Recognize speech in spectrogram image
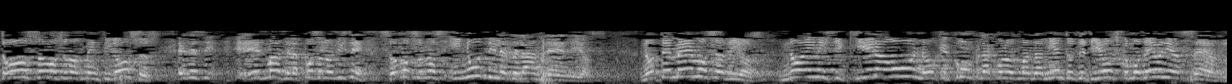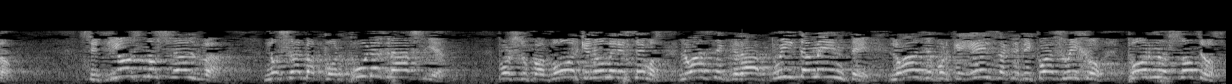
Todos somos unos mentirosos. Es decir, es más, el apóstol nos dice, somos unos inútiles delante de Dios. No tememos a Dios. No hay ni siquiera uno que cumpla con los mandamientos de Dios como debe hacerlo. Si Dios nos salva, nos salva por pura gracia, por su favor que no merecemos. Lo hace gratuitamente. Lo hace porque Él sacrificó a su Hijo por nosotros.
